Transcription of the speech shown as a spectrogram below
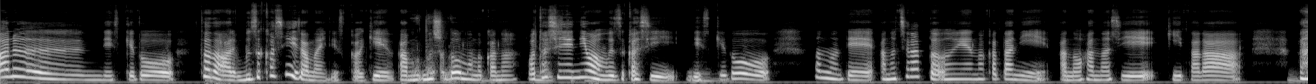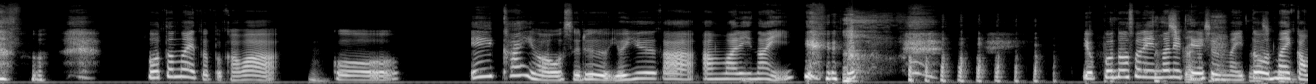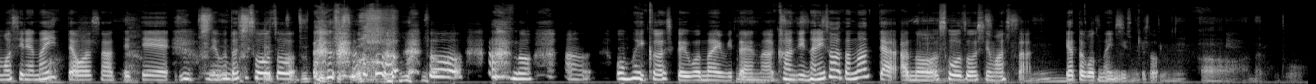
あるんですけど、ただあれ難しいじゃないですか、ゲーム。あ、どうなのかな？私には難しいですけど、なので、あの、ちらっと運営の方に、あの、お話聞いたら、うんあの、フォートナイトとかは、うん。こう、英会話をする余裕があんまりない。よっぽどそれに慣れてる人じゃないとないかもしれないっておっしゃってて、で私想像 そうあの、あオーマイカーしか言わないみたいな感じになりそうだなって、あの、想像しました。やったことないんですけどああ、なるほど。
